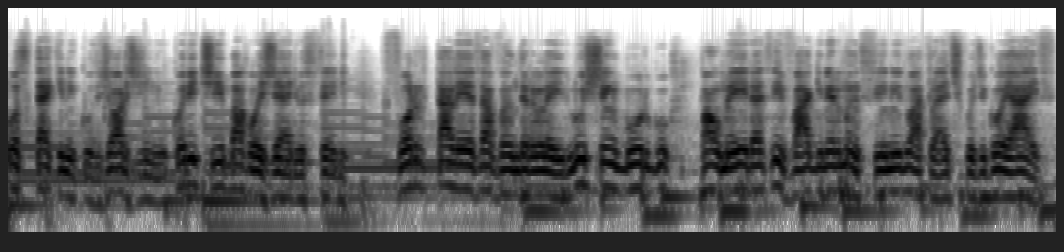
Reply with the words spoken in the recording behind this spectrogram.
Os técnicos Jorginho Coritiba, Rogério Ceni Fortaleza, Vanderlei Luxemburgo, Palmeiras e Wagner Mancini do Atlético de Goiás.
